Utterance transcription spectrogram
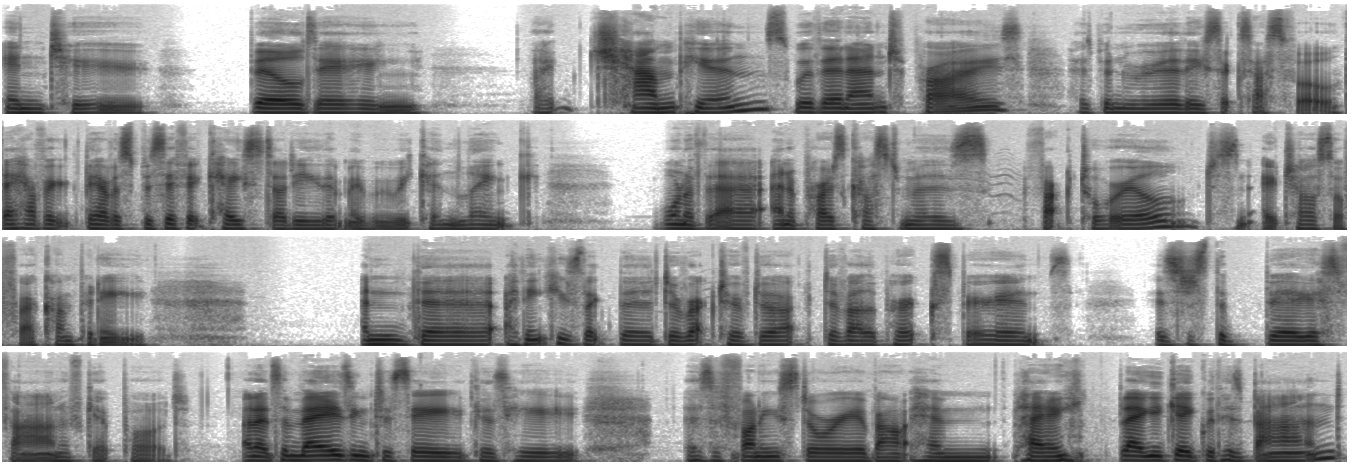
into building like champions within enterprise has been really successful. They have a they have a specific case study that maybe we can link. One of their enterprise customers, Factorial, which is an HR software company, and the I think he's like the director of de- developer experience, is just the biggest fan of Gitpod, and it's amazing to see because he there's a funny story about him playing playing a gig with his band,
